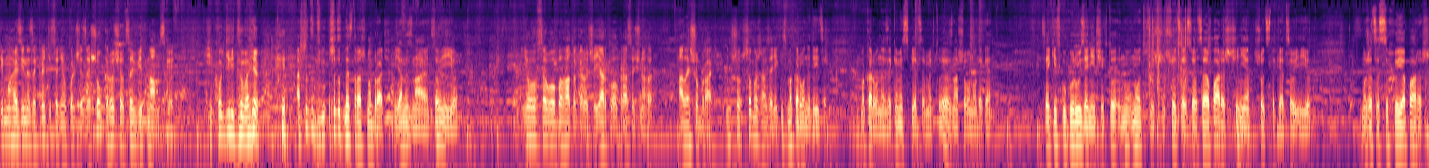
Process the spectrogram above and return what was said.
Всі магазини закриті сьогодні в Польщі. Зайшов, коротше, оце в'єтнамське. І ходю і думаю, а що тут, що тут не страшно брати? Я не знаю. Це її. Його всього багато, коротше, яркого, красочного. Але що брати? Ну що, що можна взяти? Якісь макарони, дивіться. Макарони з якимись спеціями. Хто я знає, що воно таке? Це якісь кукурузяні чи хто. Ну, ну що- це? Це, це опариш чи ні? Що це таке? Це її. Може це сухий опариш?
